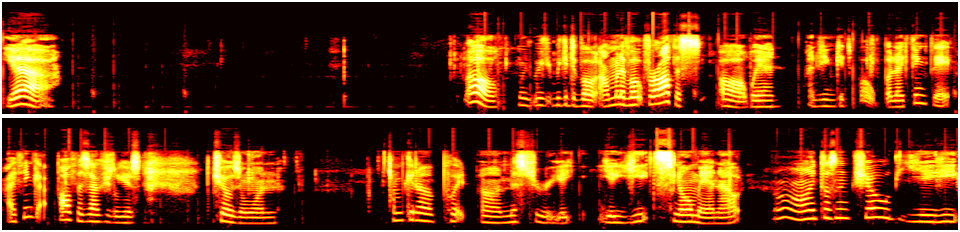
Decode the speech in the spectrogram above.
Yeah. Oh, we, we, we get to vote. I'm gonna vote for office. Oh man, I didn't get to vote, but I think they, I think office actually is the chosen one. I'm gonna put uh, Mr. Ye- Ye- Yeet Snowman out. Oh, it doesn't show the Yeet.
